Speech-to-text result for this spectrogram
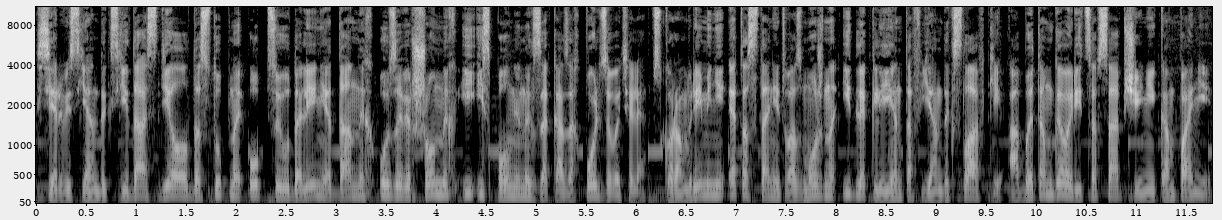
Сервис Яндекс Еда сделал доступной опцию удаления данных о завершенных и исполненных заказах пользователя. В скором времени это станет возможно и для клиентов Яндекс Лавки. Об этом говорится в сообщении компании.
